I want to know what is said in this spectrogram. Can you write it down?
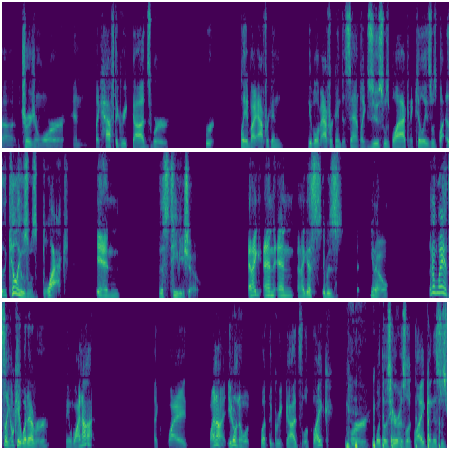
uh, the Trojan War, and like half the Greek gods were were played by African people of African descent. Like Zeus was black and Achilles was black. Achilles was black in this TV show, and I and and and I guess it was, you know, in a way, it's like okay, whatever. I mean, why not? Like, why why not? You don't know what what the Greek gods look like or what those heroes look like, and this is,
